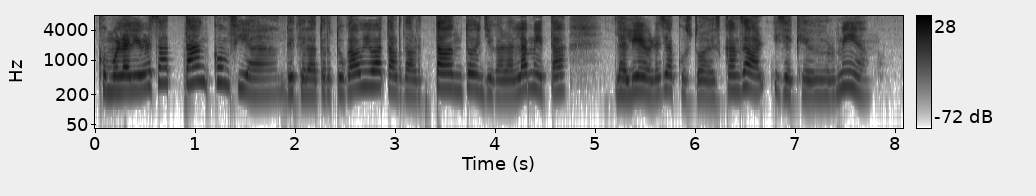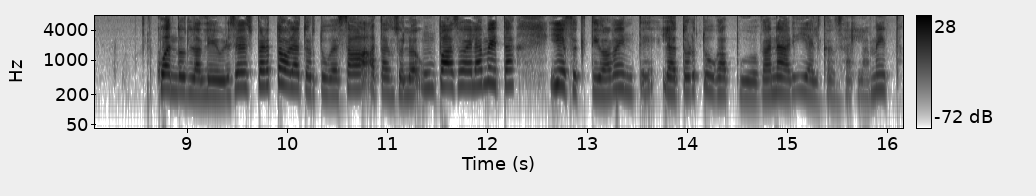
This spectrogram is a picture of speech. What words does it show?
Como la liebre estaba tan confiada de que la tortuga iba a tardar tanto en llegar a la meta, la liebre se acostó a descansar y se quedó dormida. Cuando la liebre se despertó, la tortuga estaba a tan solo un paso de la meta y efectivamente la tortuga pudo ganar y alcanzar la meta.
